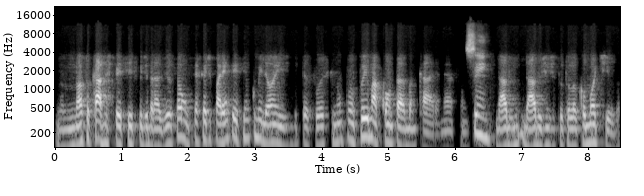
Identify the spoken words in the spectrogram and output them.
no nosso caso específico de Brasil, são cerca de 45 milhões de pessoas que não possuem uma conta bancária, né? São Sim. Dados, dados do Instituto Locomotiva.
